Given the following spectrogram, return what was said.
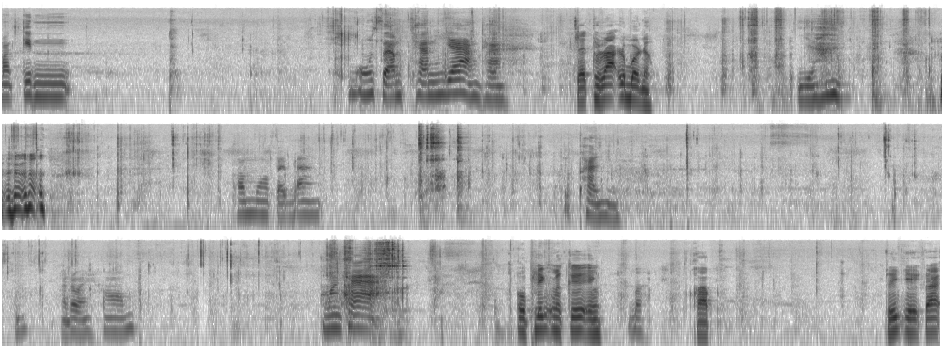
มากิน หมูสามชั้นย่างค่ะเสร็จธุระหรือบ่เนี่ยย่างขอมัวไปบ้าง พิพันธ์อร่อย หอมมาค่ะโอ้พริกเมื่อกี้เอง บ่ครับพริกอีกแล้ว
